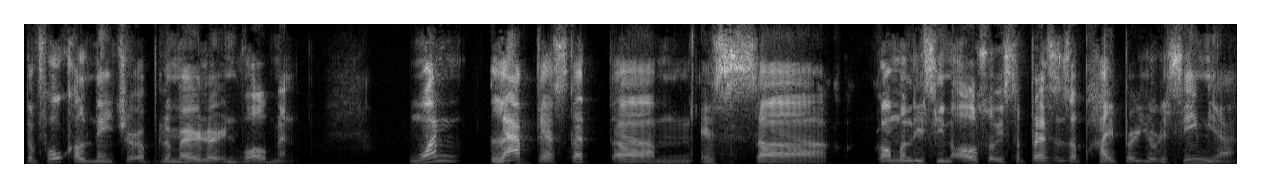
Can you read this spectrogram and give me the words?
the focal nature of glomerular involvement. One lab test that um, is uh, commonly seen also is the presence of hyperuricemia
